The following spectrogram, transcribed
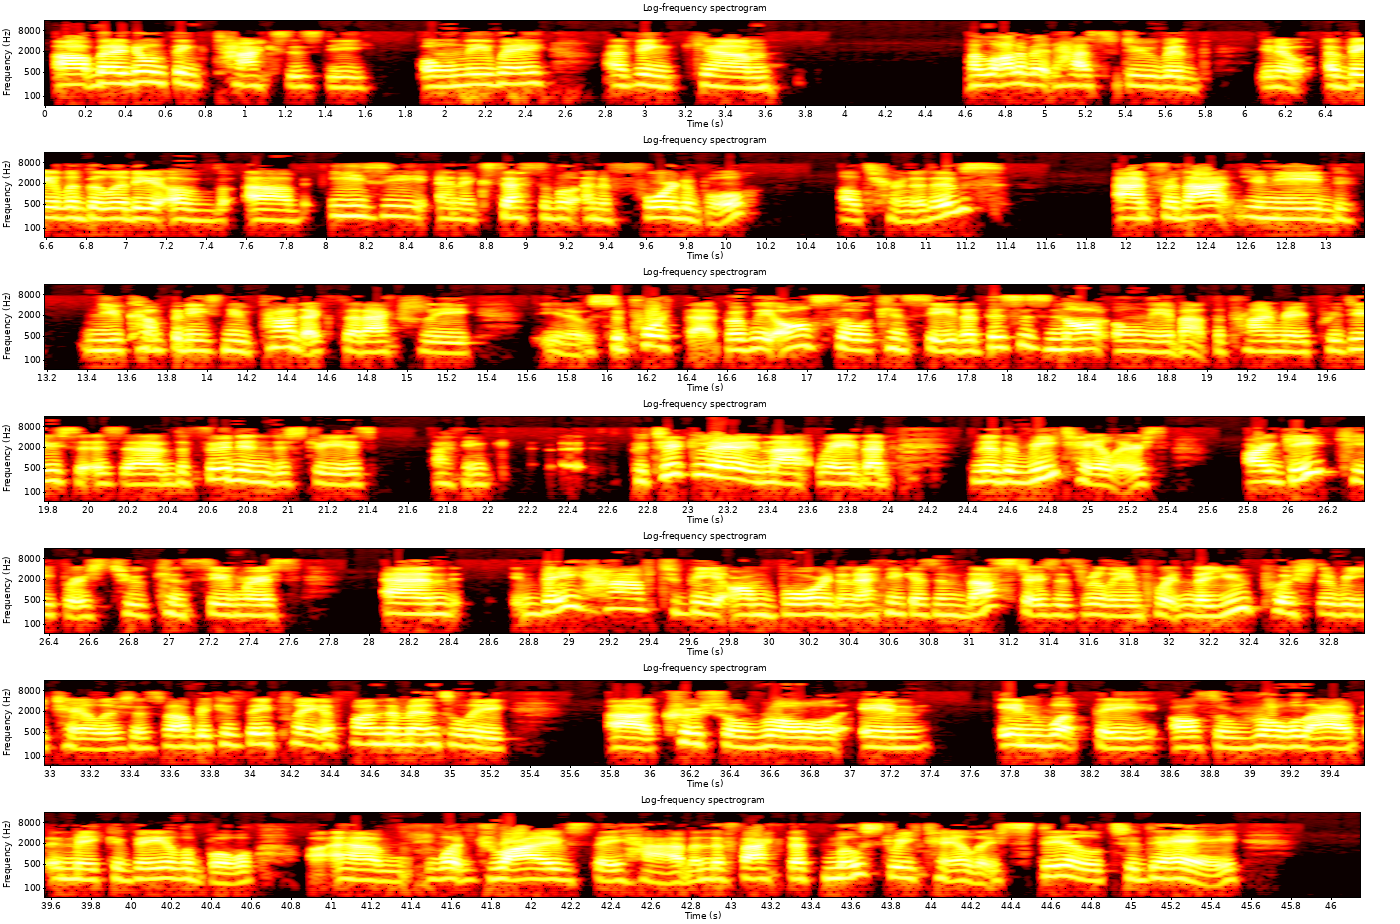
Uh, but I don't think tax is the only way. I think um, a lot of it has to do with you know availability of, of easy and accessible and affordable alternatives and for that, you need new companies, new products that actually, you know, support that. But we also can see that this is not only about the primary producers. Uh, the food industry is, I think, particular in that way that, you know, the retailers are gatekeepers to consumers and they have to be on board. And I think as investors, it's really important that you push the retailers as well because they play a fundamentally uh, crucial role in in what they also roll out and make available, um, what drives they have, and the fact that most retailers still today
